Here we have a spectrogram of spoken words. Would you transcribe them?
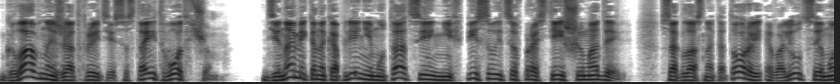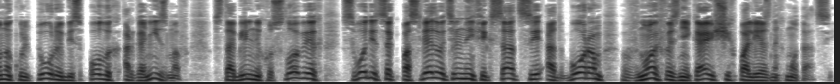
Главное же открытие состоит вот в чем. Динамика накопления мутаций не вписывается в простейшую модель, согласно которой эволюция монокультуры бесполых организмов в стабильных условиях сводится к последовательной фиксации отбором вновь возникающих полезных мутаций.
